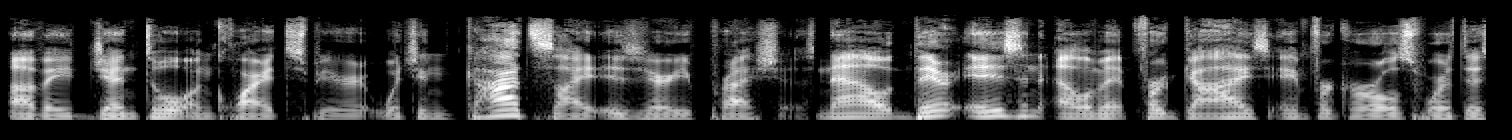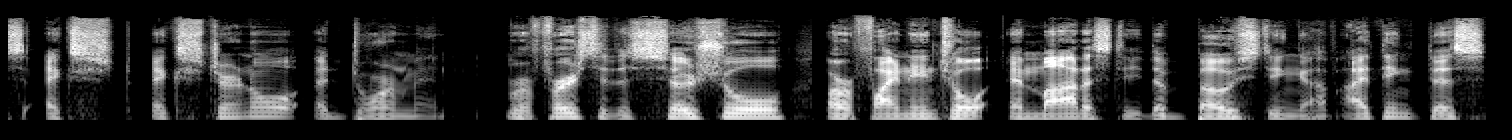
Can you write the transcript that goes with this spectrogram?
of a gentle and quiet spirit, which in God's sight is very precious. Now, there is an element for guys and for girls where this ex- external adornment refers to the social or financial immodesty, the boasting of. I think this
